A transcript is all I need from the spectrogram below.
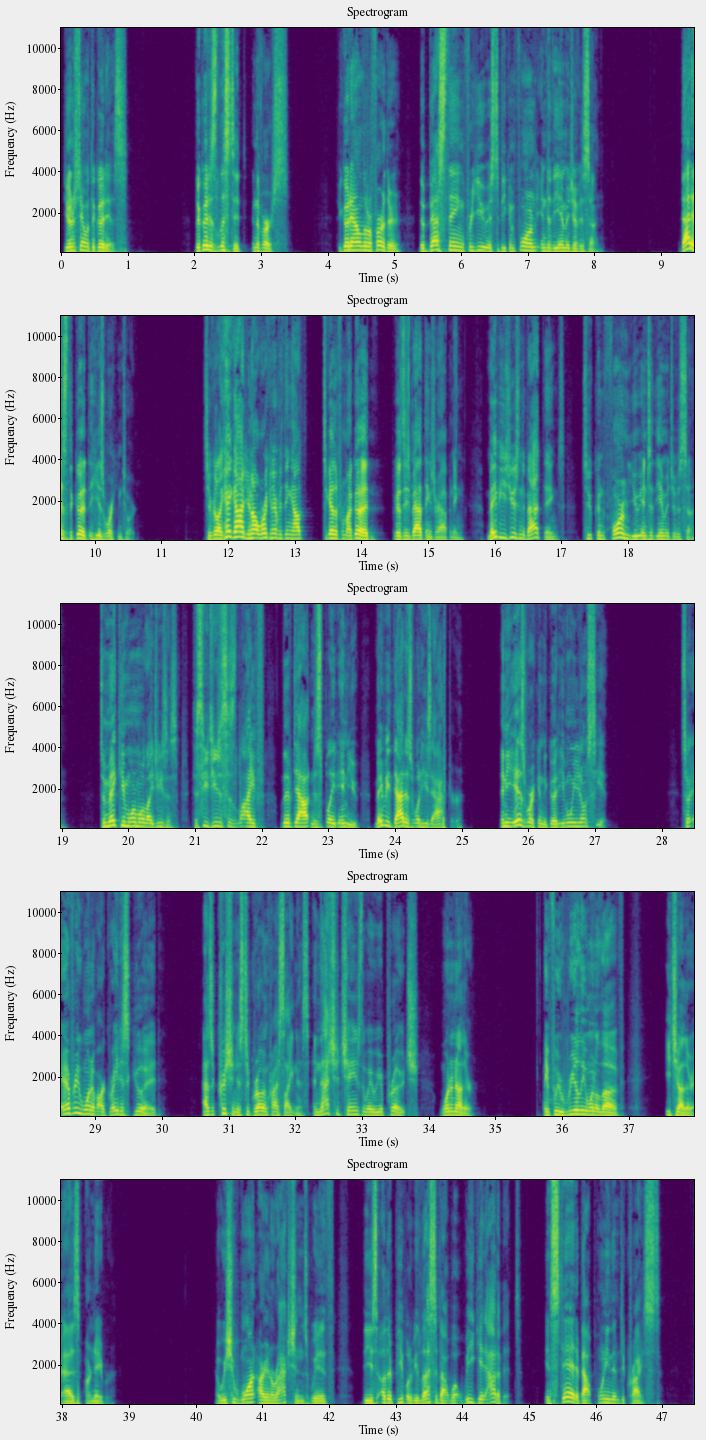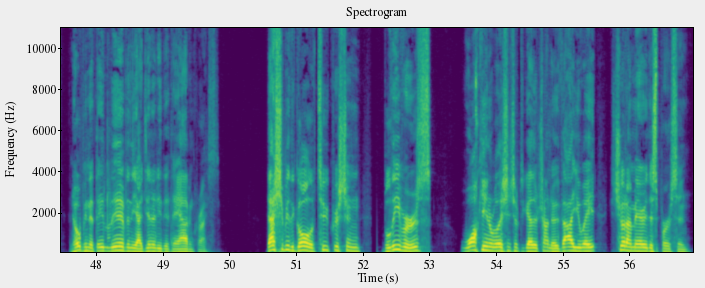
you understand what the good is? The good is listed in the verse. If you go down a little further, the best thing for you is to be conformed into the image of his son. That is the good that he is working toward. So if you're like, hey, God, you're not working everything out together for my good because these bad things are happening, maybe he's using the bad things to conform you into the image of his son, to make you more and more like Jesus, to see Jesus' life lived out and displayed in you. Maybe that is what he's after. And he is working the good even when you don't see it. So, every one of our greatest good as a Christian is to grow in Christ likeness. And that should change the way we approach one another if we really want to love each other as our neighbor. And we should want our interactions with these other people to be less about what we get out of it, instead, about pointing them to Christ and hoping that they live in the identity that they have in Christ. That should be the goal of two Christian believers walking in a relationship together, trying to evaluate should I marry this person?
